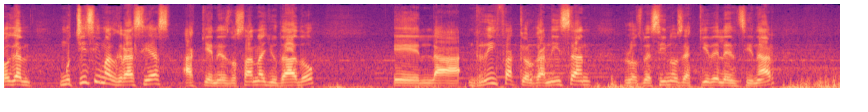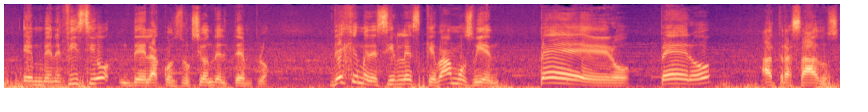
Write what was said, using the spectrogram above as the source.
Oigan, muchísimas gracias a quienes nos han ayudado en la rifa que organizan los vecinos de aquí del Encinar en beneficio de la construcción del templo. Déjenme decirles que vamos bien, pero, pero atrasados.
